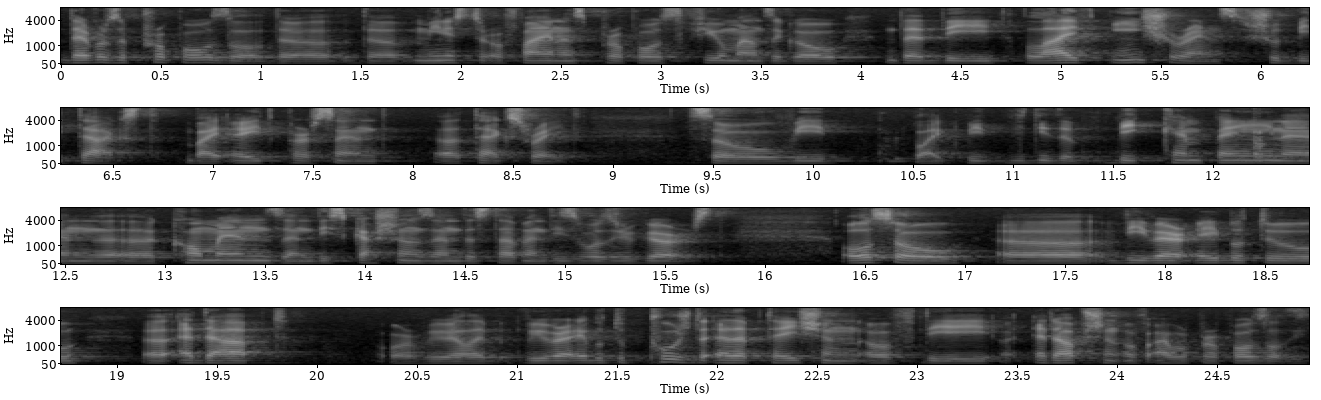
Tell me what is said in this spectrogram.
there was a proposal the the Minister of Finance proposed a few months ago that the life insurance should be taxed by eight percent uh, tax rate. So we like we, we, did a big campaign and uh, comments and discussions and the stuff, and this was reversed. Also, uh, we were able to uh, adapt, or we were we were able to push the adaptation of the adoption of our proposals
